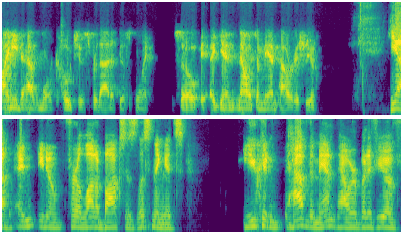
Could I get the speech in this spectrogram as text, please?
I need to have more coaches for that at this point. So again, now it's a manpower issue. Yeah, and you know, for a lot of boxes listening, it's you can have the manpower, but if you have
